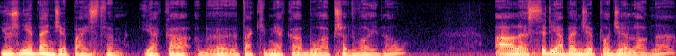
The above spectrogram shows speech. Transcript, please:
już nie będzie państwem jaka, takim, jaka była przed wojną, ale Syria będzie podzielona,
